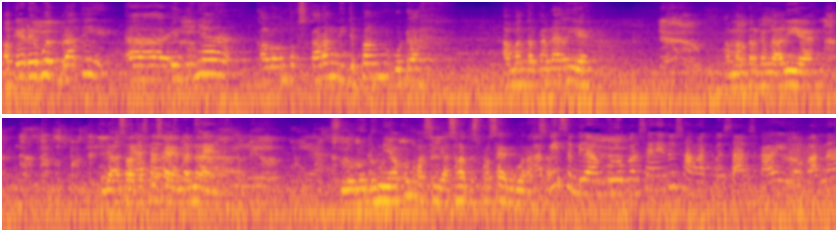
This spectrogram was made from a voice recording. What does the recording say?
Oke deh Bud, berarti eh, intinya kalau untuk sekarang di Jepang udah aman terkendali ya. ya Aman terkendali ya. nggak nggak 100 persen Nggak 100% benar. Iya. Seluruh dunia pun masih nggak 100% gua rasa. Tapi 90% itu sangat besar sekali loh karena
